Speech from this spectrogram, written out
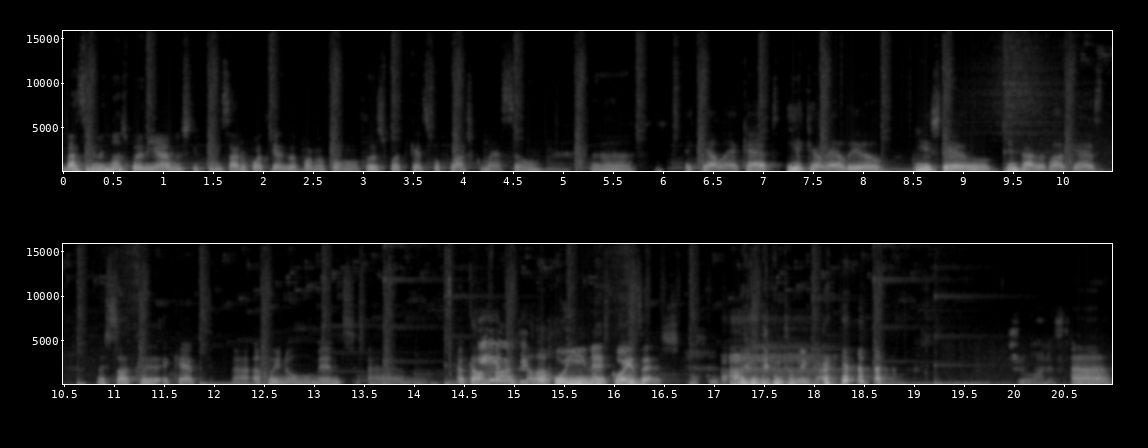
basicamente nós planeamos tipo, começar o podcast da forma como todos os podcasts populares começam. Ah, aquela é a Cat e aquela é a Lil. E este é o Chintada Podcast. Mas só que a Cat ah, arruinou o momento. Ah, é o que ela faz. que é que ela eu arruína coisas. Estou a brincar. True, honestly. Ah,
